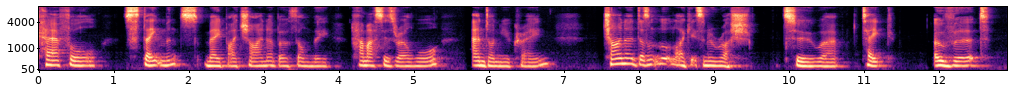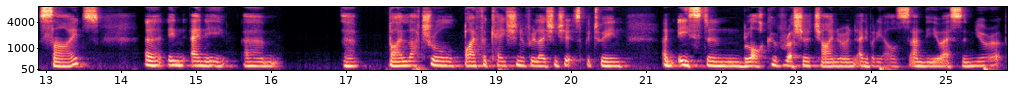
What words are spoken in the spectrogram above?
careful statements made by China, both on the Hamas Israel war and on Ukraine, China doesn't look like it's in a rush to uh, take overt sides uh, in any um, uh, bilateral bifurcation of relationships between an eastern bloc of Russia, China, and anybody else, and the US and Europe.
